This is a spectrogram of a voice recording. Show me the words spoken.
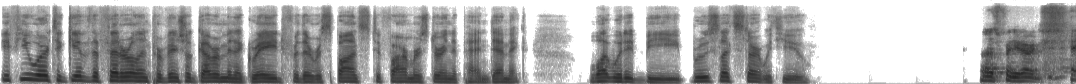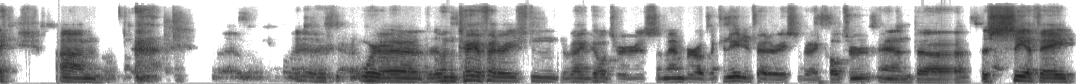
if you were to give the federal and provincial government a grade for their response to farmers during the pandemic what would it be? Bruce, let's start with you. Well, that's pretty hard to say. Um, we're uh, the Ontario Federation of Agriculture is a member of the Canadian Federation of Agriculture, and uh, the CFA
